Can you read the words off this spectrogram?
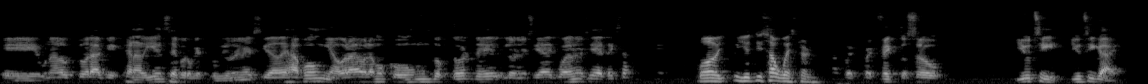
eh, una doctora que es canadiense, pero que estudió en la Universidad de Japón, y ahora hablamos con un doctor de la Universidad de, ¿cuál Universidad de Texas? Well, UT Southwestern. Pues perfecto, so UT, UT guy.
